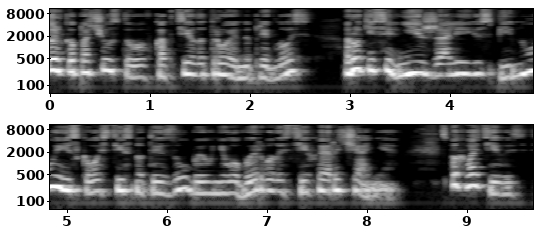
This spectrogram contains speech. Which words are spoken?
Только почувствовав, как тело Троя напряглось, руки сильнее сжали ее спину, и сквозь стиснутые зубы у него вырвалось тихое рычание. Спохватилась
